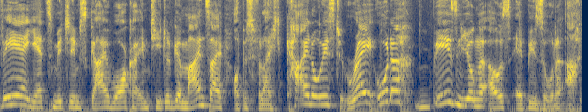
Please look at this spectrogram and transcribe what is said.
wer jetzt mit dem Skywalker im Titel gemeint sei. Ob es vielleicht Kylo ist, Ray oder Besenjunge aus Episode 8.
